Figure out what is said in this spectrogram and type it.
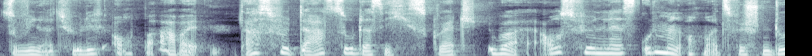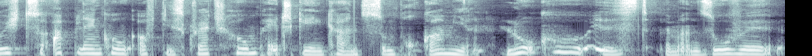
sowie natürlich auch bearbeiten. Das führt dazu, dass sich Scratch überall ausführen lässt und man auch mal zwischendurch zur Ablenkung auf die Scratch Homepage gehen kann zum Programmieren. Loco ist, wenn man so will,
